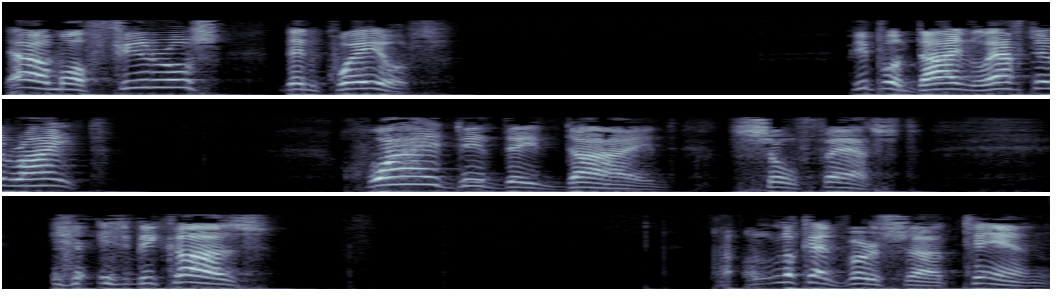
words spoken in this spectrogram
There are more funerals than quails. People died left and right. Why did they die so fast? It's because, look at verse uh, 10.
